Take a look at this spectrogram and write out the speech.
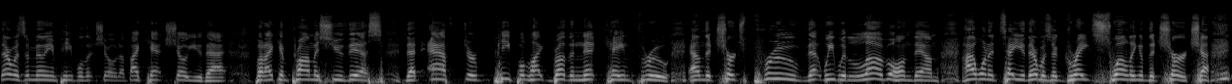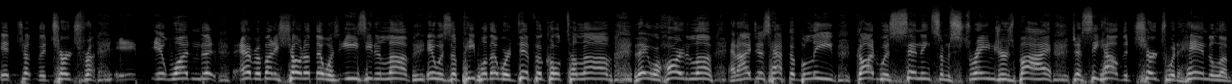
there was a million people that showed up. I can't show you that, but I can promise you this that after people like Brother Nick came through and the church proved that we would love on them, I want to tell you there was a great swelling of the church. Uh, it took the church from, it, it wasn't that everybody showed up that was easy to love, it was the people that were difficult to love. They were hard to love. And I just have to believe God was sending some strangers by to see how the church would handle them.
